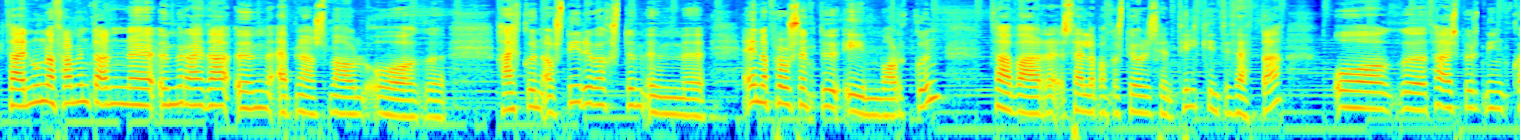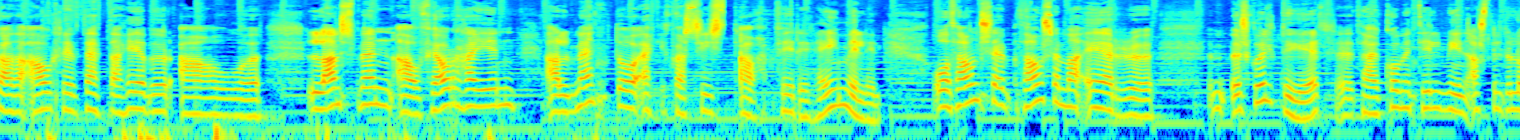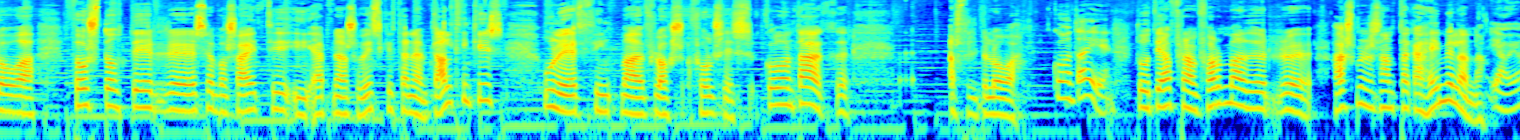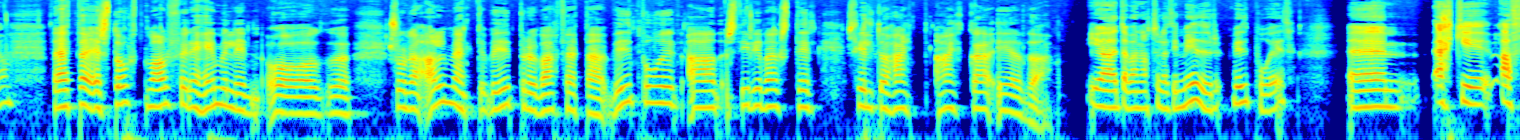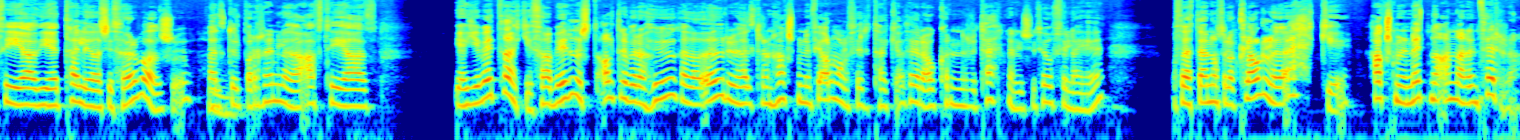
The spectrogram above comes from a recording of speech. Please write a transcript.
Það er núna framöndan eh, umræða um efnaðasmál og eh, hækkun á stýrivöxtum um 1% eh, í morgun. Það var Sælabankastjóri sem tilkynnti þetta og það er spurning hvaða áhrif þetta hefur á landsmenn, á fjárhægin almennt og ekki hvað síst á, fyrir heimilin og þá sem, þá sem að er uh, skuldugir, uh, það er komið til mín Ástildulóa Þórstóttir uh, sem var sæti í efnaðs- og vinskiptanemnd Altingis, hún er þingmaður flokks fólksins. Góðan dag, Ástildulóa. Góðan daginn. Þú ert jáfnfram formaður hagsmunarsamtaka heimilanna. Já, já. Þetta er stórt mál fyrir heimilinn og uh, svona almennt viðbröð var þetta viðbúið að stýrivextir skildu hæk, hækka eða? Já, þetta var náttúrulega því miður viðbúið. Um, ekki af því að ég tæli þessi þörfa þessu, heldur bara hreinlega af því að, já ég veit það ekki, það virðist aldrei vera hugað að öðru heldur en hagsmunni fjármálafyrirtækja þegar ákvarðin eru teknar í þessu þjóðfélagi og þetta er náttúrulega klárlega ekki hagsmunni neittna annar en þeirra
